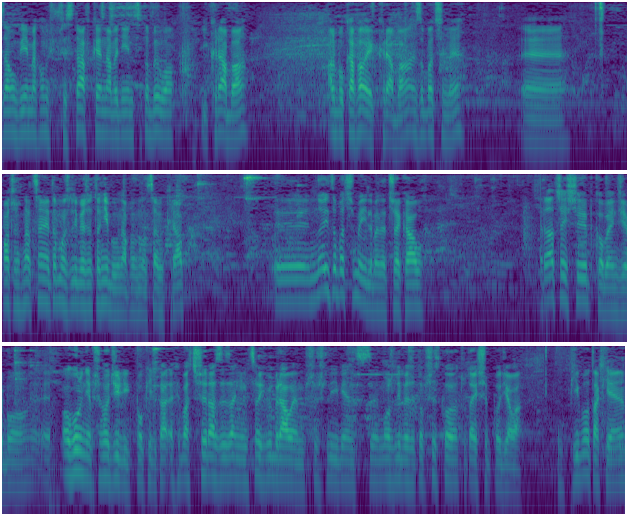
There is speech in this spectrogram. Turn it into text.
Zamówiłem jakąś przystawkę, nawet nie wiem co to było, i kraba, albo kawałek kraba, zobaczymy. Eee, patrząc na cenę, to możliwe, że to nie był na pewno cały krab. Eee, no i zobaczymy, ile będę czekał. Raczej szybko będzie, bo e, ogólnie przychodzili po kilka, chyba trzy razy zanim coś wybrałem, przyszli, więc e, możliwe, że to wszystko tutaj szybko działa. Piwo takie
